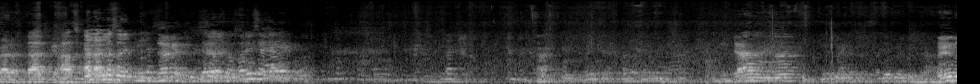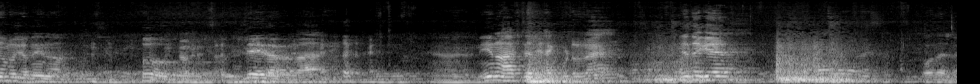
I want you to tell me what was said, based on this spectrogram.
ಬೇಡ ತಾಜ್ಗೆ ಸರ್. ಯಾರು ನೀನು ಮಗ ನೀನು ಇಲ್ಲೇ ಇದಾರಲ್ಲ ನೀನು ಹಾಸ್ಟೆಲ್ ಹಾಕ್ಬಿಟ್ರ? ಜೊತೆಗೆ? ಹೌದಲ್ಲ?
